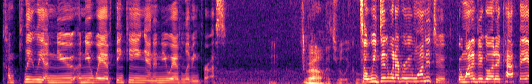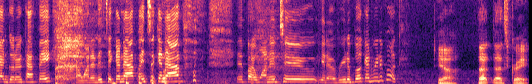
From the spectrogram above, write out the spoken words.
completely a new a new way of thinking and a new way of living for us. Wow. That's really cool. So we did whatever we wanted to. If I wanted to go to a cafe, I'd go to a cafe. If I wanted to take a nap, I took a nap. if I wanted to, you know, read a book, I'd read a book. Yeah, that that's great.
